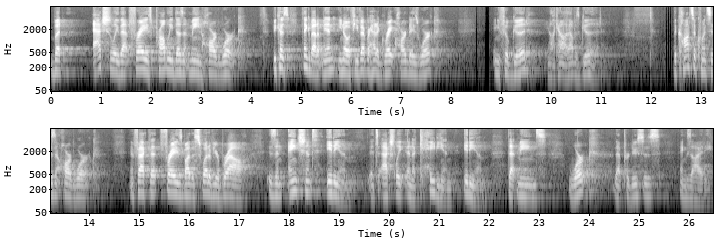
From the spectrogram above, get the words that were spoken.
But actually, that phrase probably doesn't mean hard work. Because think about it, men. You know, if you've ever had a great hard day's work and you feel good, you're like, oh, that was good. The consequence isn't hard work. In fact, that phrase, by the sweat of your brow, is an ancient idiom. It's actually an Akkadian idiom that means work that produces anxiety.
